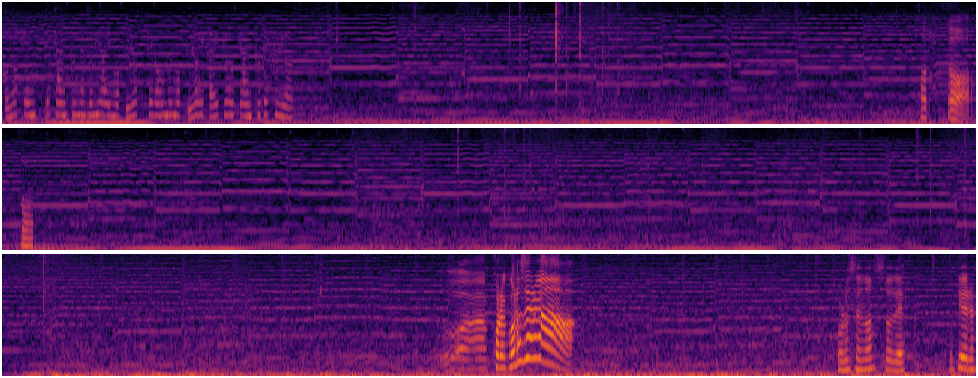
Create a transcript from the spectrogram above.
この辺ってチャンプ殴り合いも強くてロームも強い最強チャンプですよ勝った。うわこれ殺せるな？殺せなそうで。受ける。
